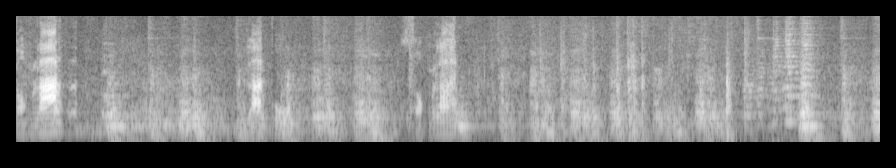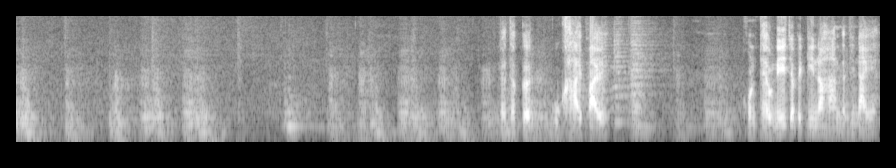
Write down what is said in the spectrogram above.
สองล้าน ล้านกูสองล้าน แล้วถ้าเกิดกูขายไป คนแถวนี้จะไปกินอาหารกันที่ไหนอะ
